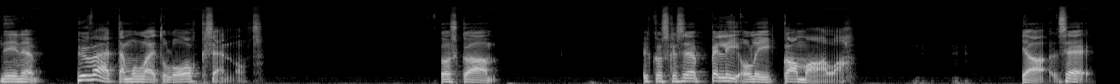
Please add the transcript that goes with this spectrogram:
niin hyvä, että mulla ei tullut oksennus. Koska, koska se peli oli kamala. Ja se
